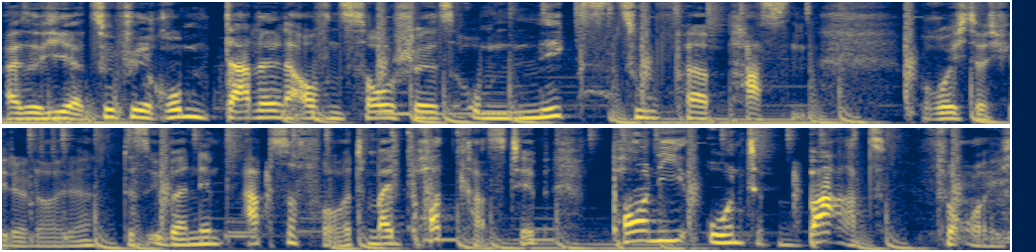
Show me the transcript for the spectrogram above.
Also hier, zu viel rumdaddeln auf den Socials, um nichts zu verpassen. Beruhigt euch wieder, Leute. Das übernimmt ab sofort mein Podcast-Tipp Pony und Bart für euch.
